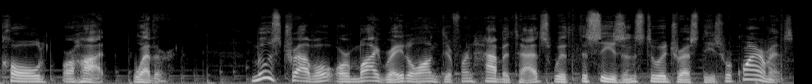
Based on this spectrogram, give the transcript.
cold or hot weather. Moose travel or migrate along different habitats with the seasons to address these requirements.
